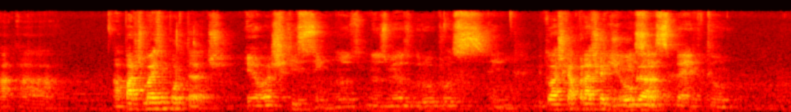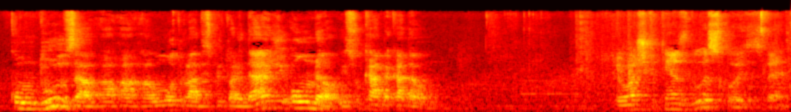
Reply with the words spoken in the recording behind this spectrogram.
a, a, a parte mais importante. Eu acho que sim, nos, nos meus grupos sim. Tu acha que a prática de yoga aspecto... conduz a, a, a, um outro lado de espiritualidade ou não? Isso cabe a cada um. Eu acho que tem as duas coisas, Beto.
